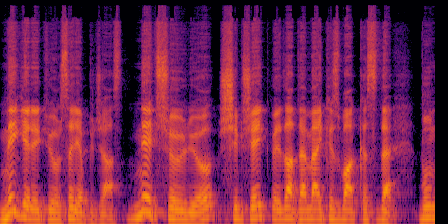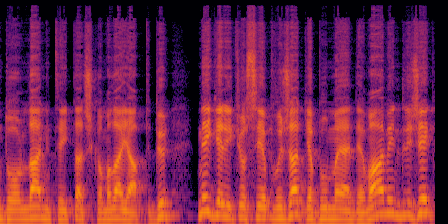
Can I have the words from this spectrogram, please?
ne gerekiyorsa yapacağız. Net söylüyor Şimşek ve zaten Merkez Bankası da bunu doğrular nitelikli açıklamalar yaptı dün. Ne gerekiyorsa yapılacak, yapılmaya devam edilecek.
